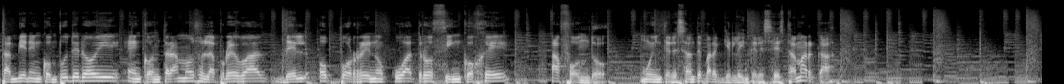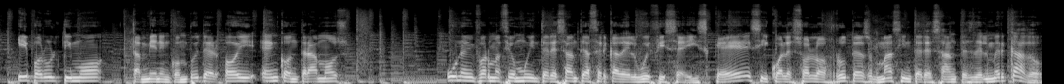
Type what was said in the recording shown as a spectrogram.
También en Computer hoy encontramos la prueba del Oppo Reno 4 5G a fondo. Muy interesante para quien le interese esta marca. Y por último, también en Computer hoy encontramos una información muy interesante acerca del Wi-Fi 6, qué es y cuáles son los routers más interesantes del mercado.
